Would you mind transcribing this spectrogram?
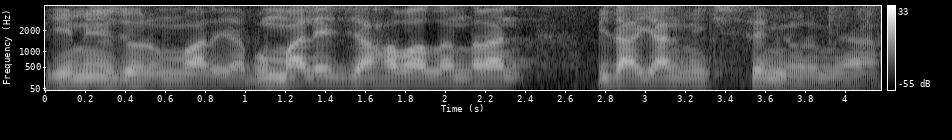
Yemin ediyorum var ya bu Malezya havaalanına ben bir daha gelmek istemiyorum ya.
